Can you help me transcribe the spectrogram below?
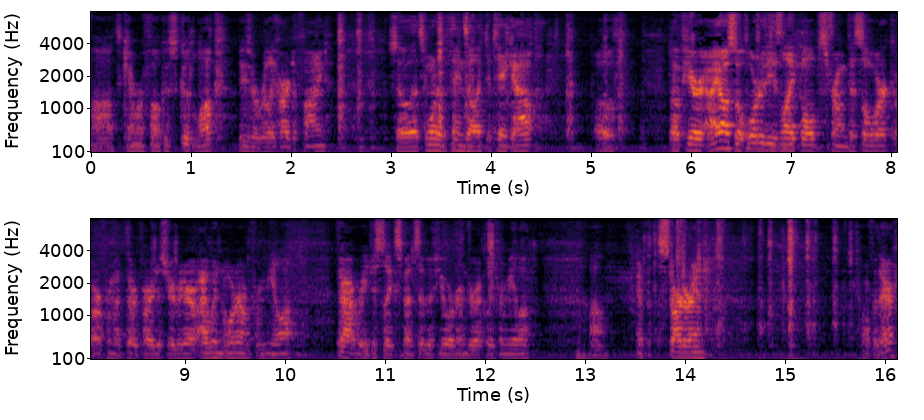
uh, it's camera focus, good luck. These are really hard to find. So that's one of the things I like to take out of up here. I also order these light bulbs from Wessel-Werk or from a third-party distributor. I wouldn't order them from Miele. They're outrageously expensive if you order them directly from Miele. Um, gonna put the starter in over there.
